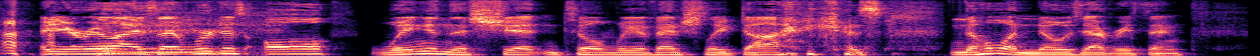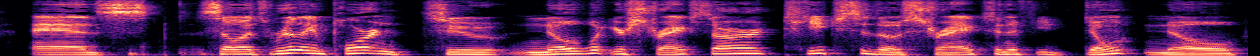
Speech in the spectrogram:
And you realize that we're just all winging this shit until we eventually die because no one knows everything. And so it's really important to know what your strengths are, teach to those strengths. And if you don't know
